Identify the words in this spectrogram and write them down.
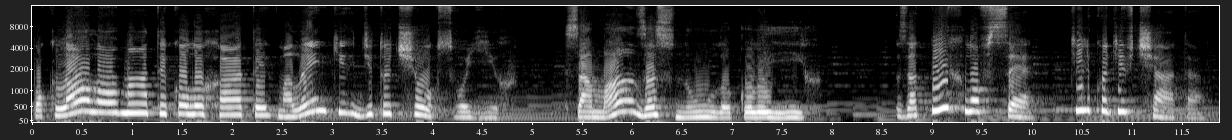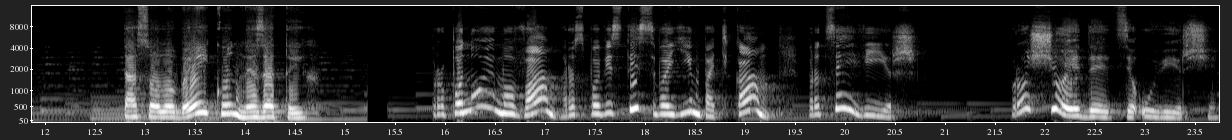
Поклала мати коло хати маленьких діточок своїх. Сама заснула коло їх, Затихло все, тільки дівчата. та соловейко не затих. Пропонуємо вам розповісти своїм батькам про цей вірш. Про що йдеться у вірші?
